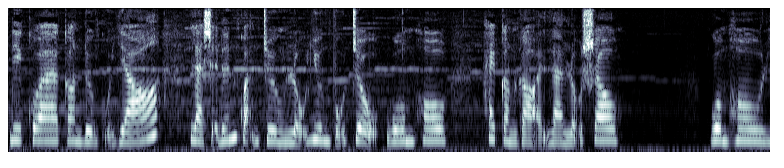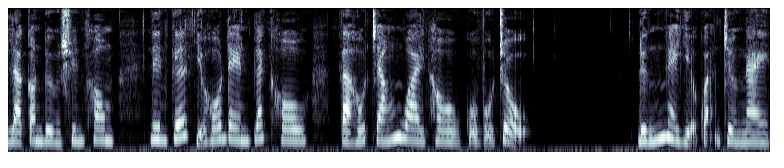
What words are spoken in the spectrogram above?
Đi qua con đường của gió là sẽ đến quảng trường lỗ dương vũ trụ Wormhole hay còn gọi là lỗ sâu. Wormhole là con đường xuyên không liên kết giữa hố đen Black Hole và hố trắng White Hole của vũ trụ. Đứng ngay giữa quảng trường này,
